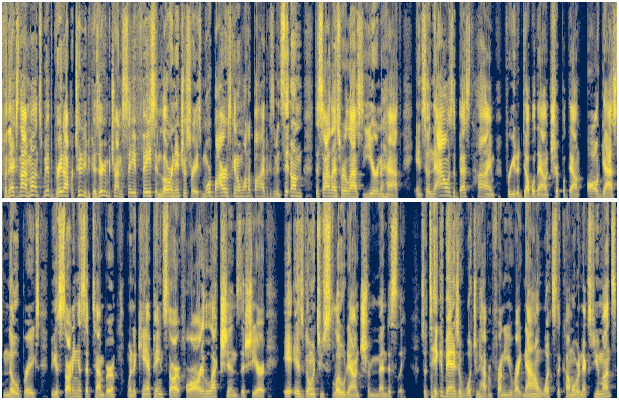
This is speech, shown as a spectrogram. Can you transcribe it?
for the next nine months, we have a great opportunity because they're going to be trying to save face and lowering interest rates. More buyers are going to want to buy because they've been sitting on the sidelines for the last year and a half. And so now is the best time for you to double down, triple down, all gas, no brakes, because starting in September, when the campaigns start for our elections this year, it is going to slow down tremendously. So take advantage of what you have in front of you right now and what's to come over the next few months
